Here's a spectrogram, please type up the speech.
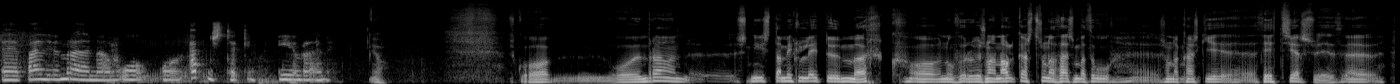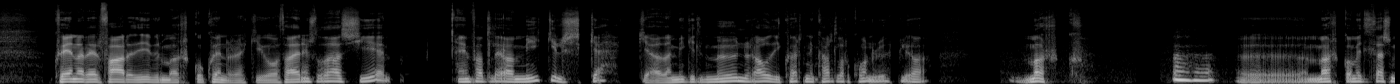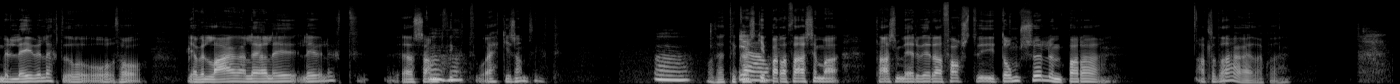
e, bæði umræðina og, og efnistökin í umræðinu. Já, sko og umræðan snýst að miklu leitu um mörg og nú fyrir við svona nálgast svona það sem að þú e, svona kannski þitt sérsvið e, hvenar er farið yfir mörg og hvenar ekki og það er eins og það að sé einfallega mikil skekkja eða mikil munur á því hvernig karlar og konur upplifa mörg uh -huh. uh, mörg á mill þess sem er leifilegt og, og þá jáfnveg lagalega leif, leifilegt eða samþygt uh -huh. og ekki samþygt uh. og þetta er kannski Já. bara það sem, að, það sem er verið að fást við í dómsölum bara alla daga eða hvað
